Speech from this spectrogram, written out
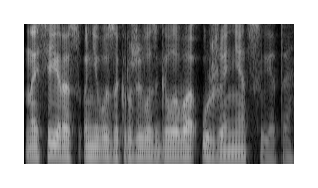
На сей раз у него закружилась голова уже не от света.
